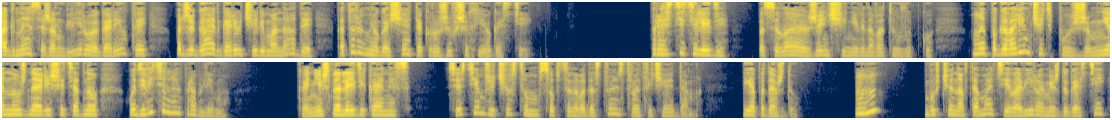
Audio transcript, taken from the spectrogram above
Агнеса, жонглируя горелкой, поджигает горючие лимонады, которыми угощает окруживших ее гостей. «Простите, леди», — посылаю женщине виноватую улыбку. «Мы поговорим чуть позже. Мне нужно решить одну удивительную проблему». «Конечно, леди Кайнес», — все с тем же чувством собственного достоинства отвечает дама. «Я подожду». «Угу», — бурчу на автомате и, лавируя между гостей,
